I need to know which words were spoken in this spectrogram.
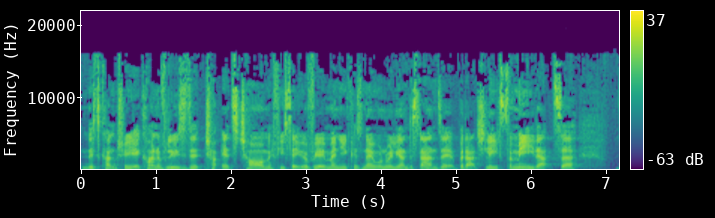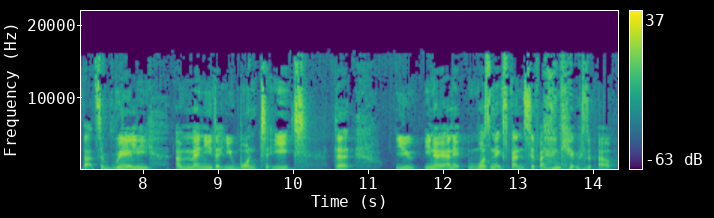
this country, it kind of loses its charm if you say ouvrier menu because no one really understands it. But actually, for me, that's a that's a really a menu that you want to eat. That you you know, and it wasn't expensive. I think it was about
